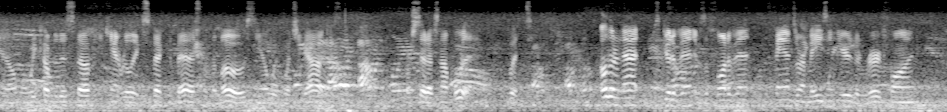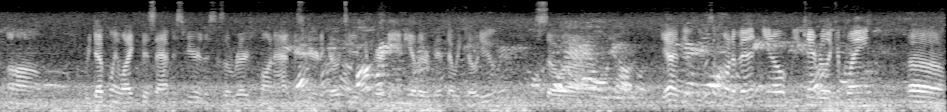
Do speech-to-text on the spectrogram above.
you know when we come to this stuff, you can't really expect the best and the most, you know, with what you got. our setup's not for that. But other than that, it was a good event. It was a fun event. fans are amazing here. They're very fun. Um, we definitely like this atmosphere. This is a very fun atmosphere to go to compared to any other event that we go to. So, uh, yeah, it, was a fun event. You know, you can't really complain. Uh,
